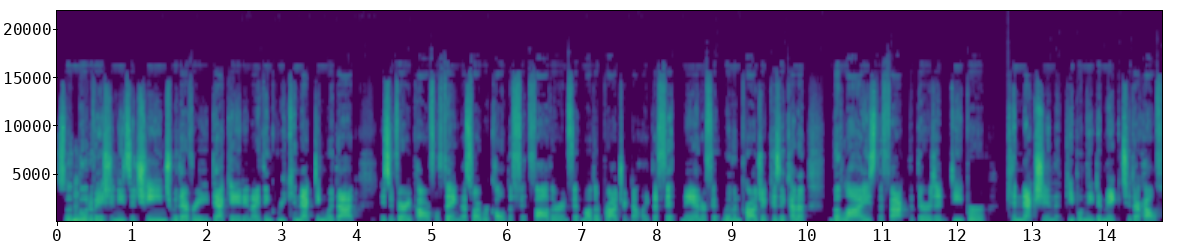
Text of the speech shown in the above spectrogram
So the mm-hmm. motivation needs to change with every decade. And I think reconnecting with that is a very powerful thing. That's why we're called the Fit Father and Fit Mother Project, not like the Fit Man or Fit Women Project, because it kind of belies the fact that there is a deeper connection that people need to make to their health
